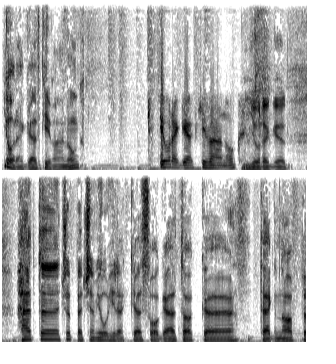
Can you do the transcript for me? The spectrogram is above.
Jó reggelt kívánunk! Jó reggelt kívánok! Jó reggelt! Hát csöppet sem jó hírekkel szolgáltak tegnap,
